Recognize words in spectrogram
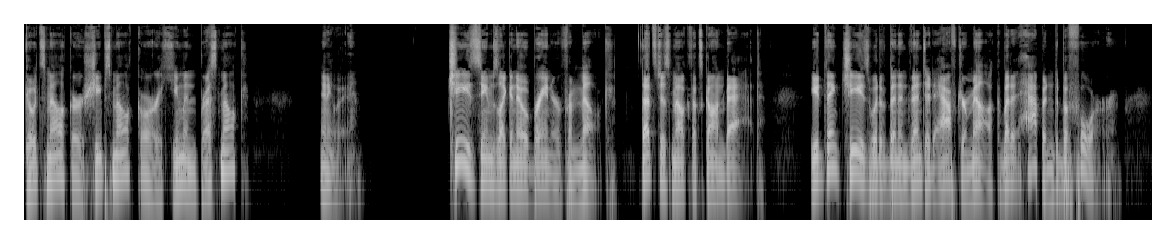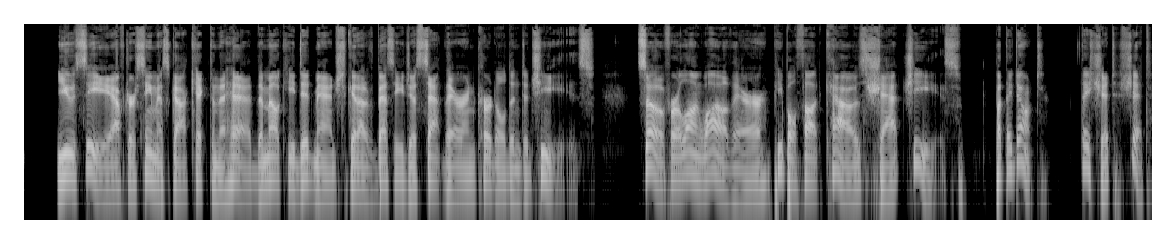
goat's milk or sheep's milk or human breast milk? Anyway, cheese seems like a no brainer from milk. That's just milk that's gone bad. You'd think cheese would have been invented after milk, but it happened before. You see, after Seamus got kicked in the head, the milk he did manage to get out of Bessie just sat there and curdled into cheese. So, for a long while there, people thought cows shat cheese. But they don't. They shit shit.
